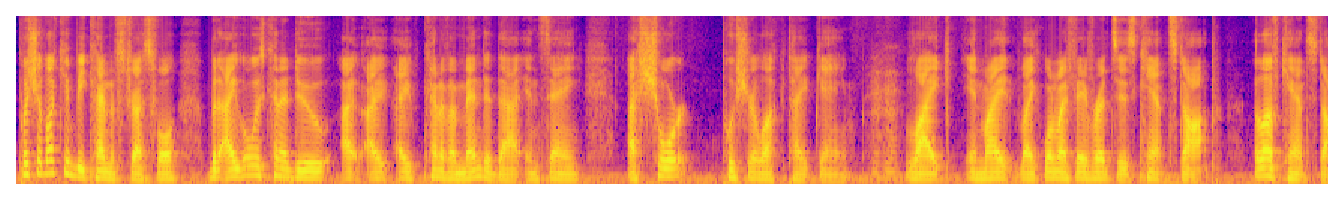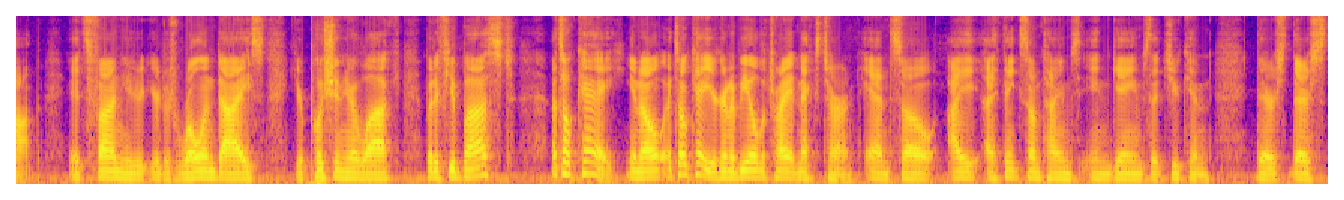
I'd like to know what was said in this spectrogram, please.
push your luck can be kind of stressful. But I always kind of do I, I, I kind of amended that in saying a short push your luck type game like in my like one of my favorites is Can't Stop. I love Can't Stop. It's fun. You're, you're just rolling dice. You're pushing your luck. But if you bust, that's okay. You know, it's okay. You're going to be able to try it next turn. And so I, I think sometimes in games that you can, there's there's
